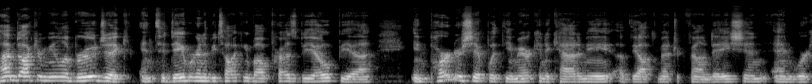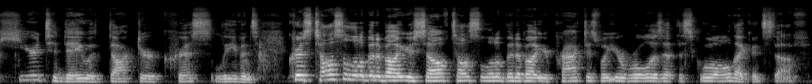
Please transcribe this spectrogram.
I'm Dr. Mile Brujic, and today we're going to be talking about presbyopia in partnership with the American Academy of the Optometric Foundation. And we're here today with Dr. Chris Lievens. Chris, tell us a little bit about yourself. Tell us a little bit about your practice, what your role is at the school, all that good stuff.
